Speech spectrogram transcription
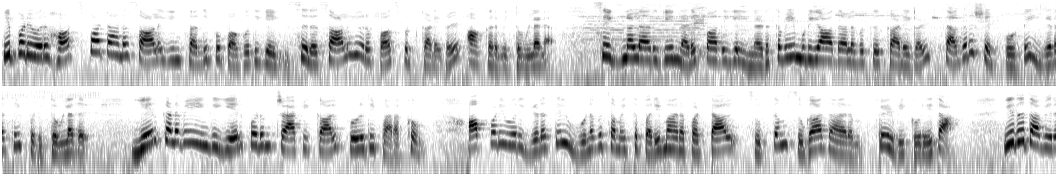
இப்படி ஒரு ஹாட்ஸ்பாட்டான சாலையின் சந்திப்பு பகுதியை சில சாலையோர ஃபாஸ்ட் ஃபுட் கடைகள் ஆக்கிரமித்துள்ளன. சிக்னல் அருகே நடைபாதையில் நடக்கவே முடியாத அளவுக்கு கடைகள் தகர ஷெட் போட்டு இடத்தை பிடித்துள்ளது. ஏற்கனவே இங்கு ஏற்படும் டிராஃபிக்கால் புழுதி பறக்கும். அப்படி ஒரு இடத்தில் உணவு சமைத்து பரிமாறப்பட்டால் சுத்தம் சுகாதாரம் கேள்விக்குறிதான். இது தவிர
